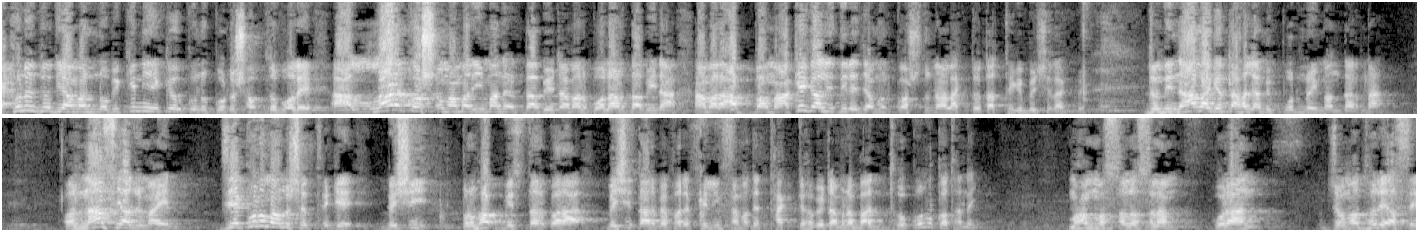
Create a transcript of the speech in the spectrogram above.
এখনও যদি আমার নবীকে নিয়ে কেউ কোনো কটু শব্দ বলে, আল্লাহর কসম আমার ইমানের দাবি, এটা আমার বলার দাবি না, আমার আব্বা মাকে গালি দিলে যেমন কষ্ট না লাগতো, তার থেকে বেশি লাগবে। যদি না লাগে তাহলে আমি পূর্ণ ইমানদার না। ও না সিয়াজুমাইন যে কোনো মানুষের থেকে বেশি প্রভাব বিস্তার করা, বেশি তার ব্যাপারে ফিলিংস আমাদের থাকতে হবে, এটা আমরা বাধ্য, কোনো কথা নেই। মোহাম্মদ সাল্লাহ সাল্লাম কোরআন জমা ধরে আছে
